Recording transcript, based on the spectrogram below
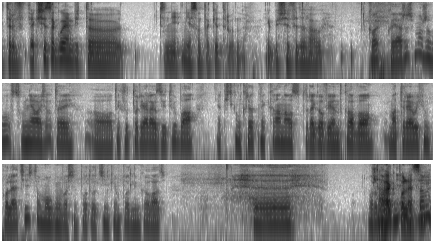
które jak się zagłębi, to, nie, nie, są takie trudne, jakby się wydawały. Ko kojarzysz może, bo wspomniałeś o, tej, o tych tutorialach z YouTube'a, jakiś konkretny kanał, z którego wyjątkowo materiał byś mógł polecić, to mógłbym właśnie pod odcinkiem podlinkować. Eee, może tak, nie, polecam.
